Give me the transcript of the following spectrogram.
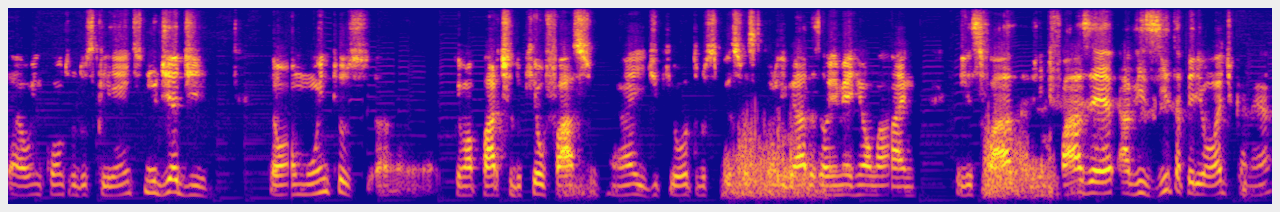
ao encontro dos clientes no dia a dia. Então, muitos, tem uma parte do que eu faço né, e de que outras pessoas que estão ligadas ao MRI Online eles fazem, a gente faz é a visita periódica, né,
